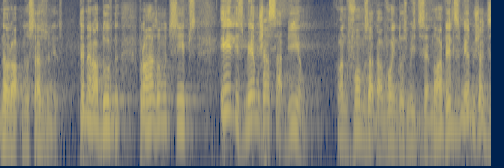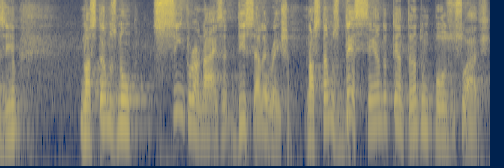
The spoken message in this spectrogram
na Europa e nos Estados Unidos. Não tenho a menor dúvida, por uma razão muito simples. Eles mesmos já sabiam, quando fomos a Davos em 2019, eles mesmos já diziam, nós estamos num synchronized deceleration. Nós estamos descendo, tentando um pouso suave.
